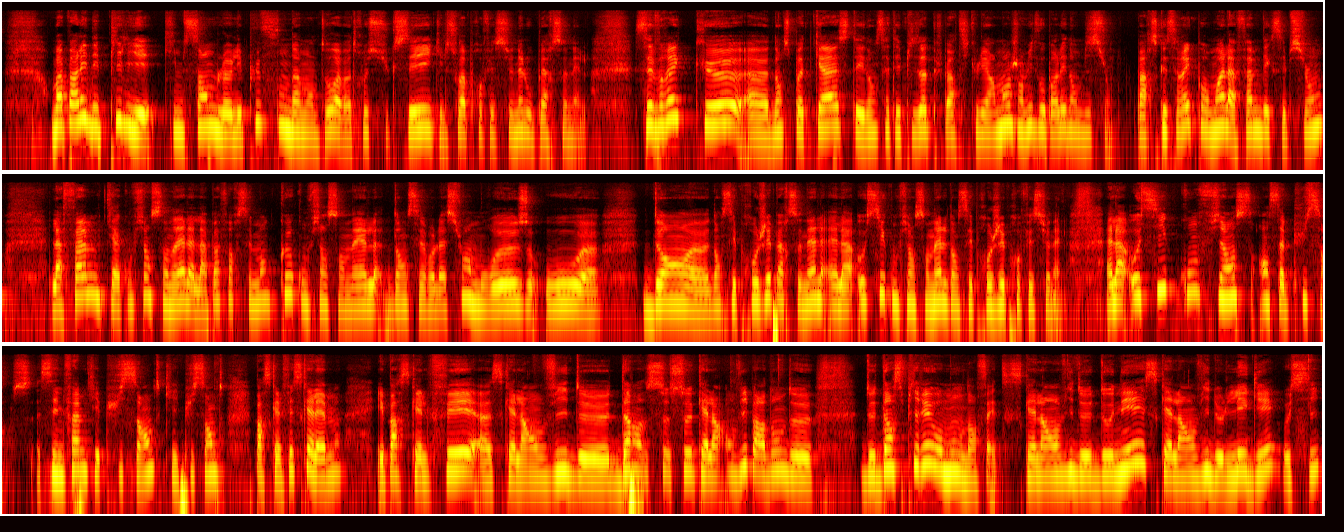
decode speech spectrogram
On va parler des piliers qui me semblent les plus fondamentaux à votre succès, qu'ils soient professionnels ou personnels. C'est vrai que euh, dans ce podcast et dans cet épisode plus particulièrement, j'ai envie de vous parler d'ambition. Parce que c'est vrai que pour moi, la femme d'exception, la femme qui a confiance en elle, elle n'a pas forcément que confiance en elle dans ses relations amoureuses ou euh, dans, euh, dans ses projets personnels, elle a aussi confiance en elle dans ses projets professionnels. Elle a aussi confiance en sa puissance. C'est une femme qui est puissante, qui est puissante parce qu'elle fait ce qu'elle aime et parce qu'elle fait euh, ce qu'elle a envie de, ce, ce qu'elle a envie, pardon, de, de d'inspirer au monde en fait, ce qu'elle a envie de donner, ce qu'elle a envie de léguer aussi.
